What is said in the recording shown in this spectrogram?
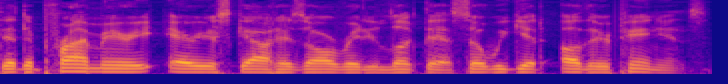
that the primary area scout has already looked at so we get other opinions.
